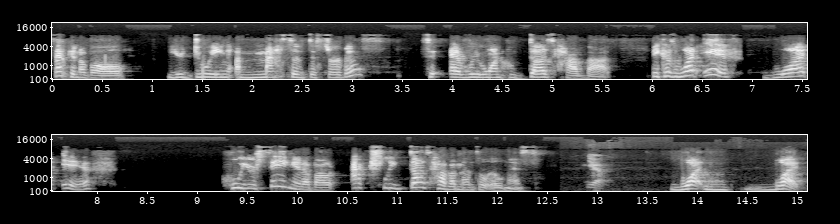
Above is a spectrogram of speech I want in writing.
Second of all you're doing a massive disservice to everyone who does have that. Because what if, what if who you're saying it about actually does have a mental illness? Yeah. What, what?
